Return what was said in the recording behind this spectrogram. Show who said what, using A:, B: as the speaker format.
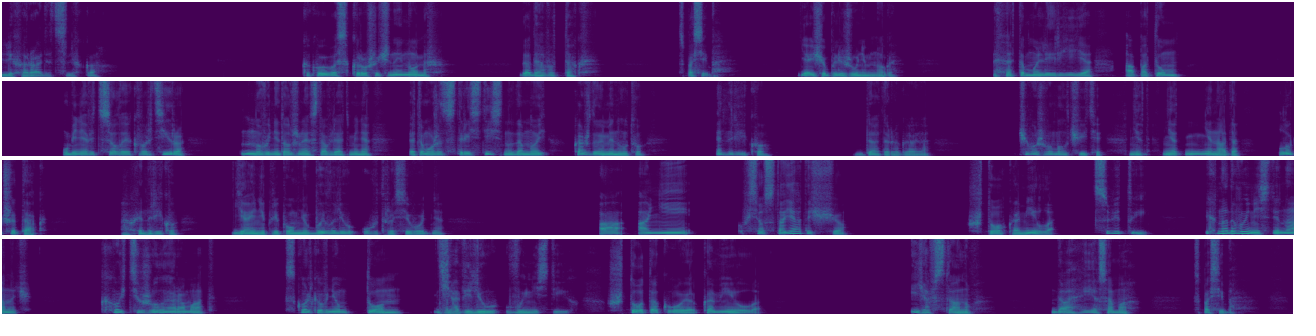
A: лихорадит слегка. Какой у вас крошечный номер. Да-да, вот так. Спасибо. Я еще полежу немного. Это малярия, а потом... У меня ведь целая квартира, но вы не должны оставлять меня. Это может стрястись надо мной каждую минуту. Энрико. Да, дорогая. Чего ж вы молчите? Нет, нет, не надо. Лучше так. Ах, Энрико, я и не припомню, было ли утро сегодня. А они все стоят еще? Что, Камилла? Цветы. Их надо вынести на ночь. Какой тяжелый аромат. Сколько в нем тонн. Я велю вынести их. Что такое, Камилла? Я встану. Да, я сама. Спасибо.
